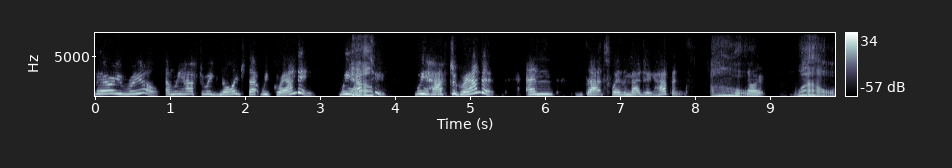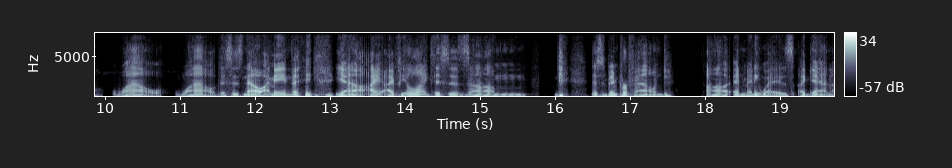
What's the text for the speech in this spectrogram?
very real. And we have to acknowledge that with grounding. We have to. We have to ground it. And that's where the magic happens. Oh. So Wow. Wow. Wow. This is no, I mean, yeah, I, I feel like this is um this has been profound uh in many ways. Again,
